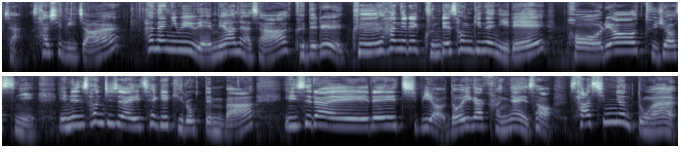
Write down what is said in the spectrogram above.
자, 42절. 하나님이 외면하사 그들을 그 하늘의 군대 섬기는 일에 버려 두셨으니 이는 선지자의 책에 기록된 바 이스라엘의 집이여 너희가 강야에서 40년 동안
